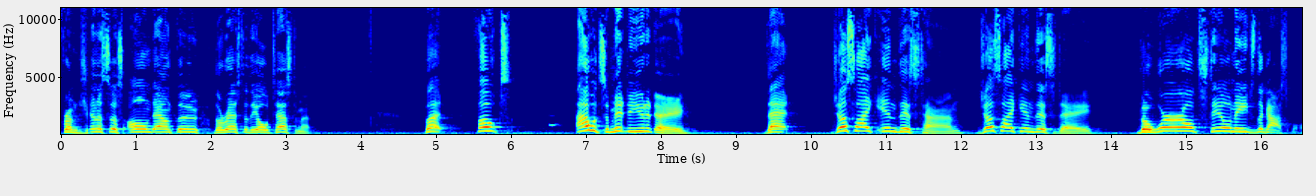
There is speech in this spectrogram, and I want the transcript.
from Genesis on down through the rest of the Old Testament. But, folks, I would submit to you today that just like in this time, just like in this day, the world still needs the gospel.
